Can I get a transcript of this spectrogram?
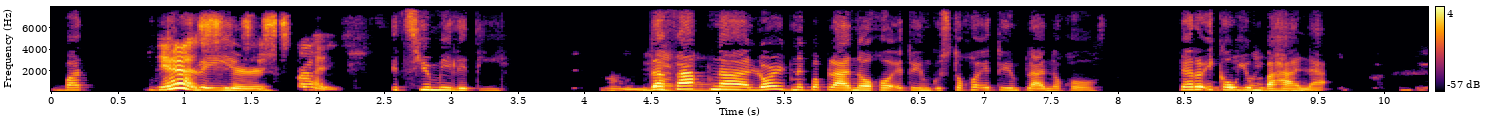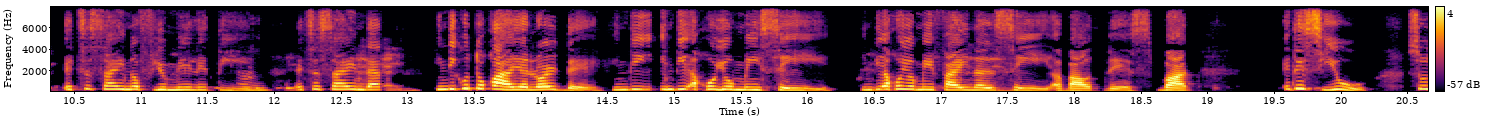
But with Yes, prayer, it's, it's pride. it's humility. Mm. The fact na Lord, nagpaplano ko, ito yung gusto ko, ito yung plano ko. Pero ikaw yung bahala. It's a sign of humility. It's a sign that hindi ko to kaya, Lord eh. Hindi hindi ako yung may say. Hindi ako yung may final Mm. say about this. But it is you. So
